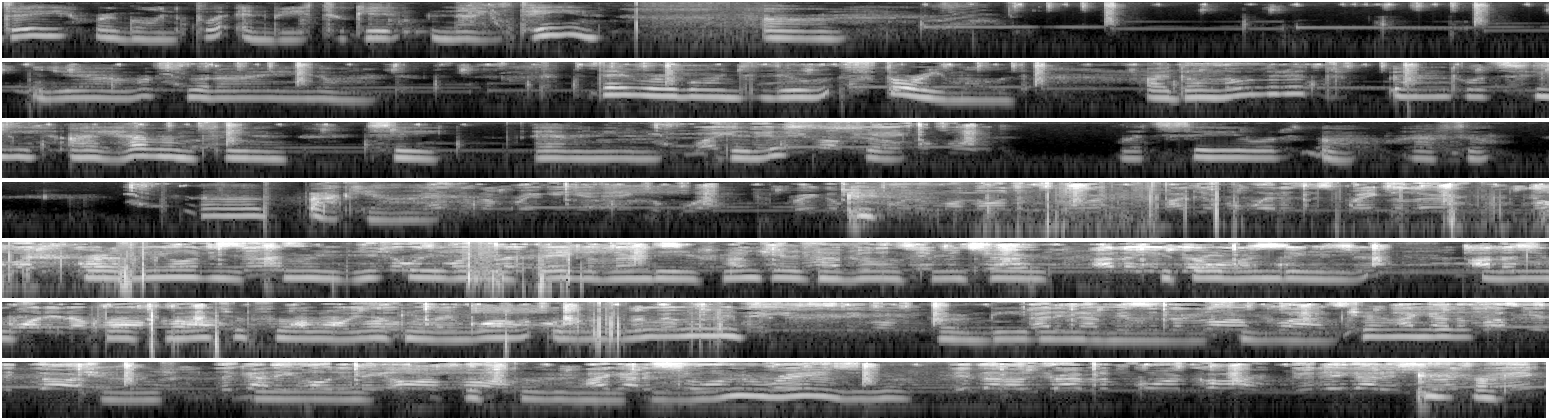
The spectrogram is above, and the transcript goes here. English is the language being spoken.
today we're going to play NBA 2K19. Um, yeah, that's what I don't. Today we're going to do story mode. I downloaded it and let's see. I haven't even see. I haven't even did this, so let's see what. Oh, I have to. Uh, okay. Reviewing the story, this story is a favorite NBA franchise and Hall of Fame player. He played NBA most class matchups while unlocking rewards for beating the numbers in challenges. Challenge rewards for story making. Okay.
